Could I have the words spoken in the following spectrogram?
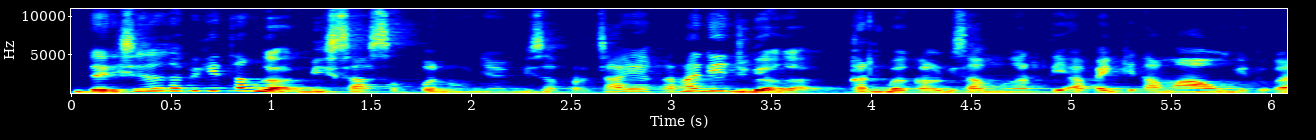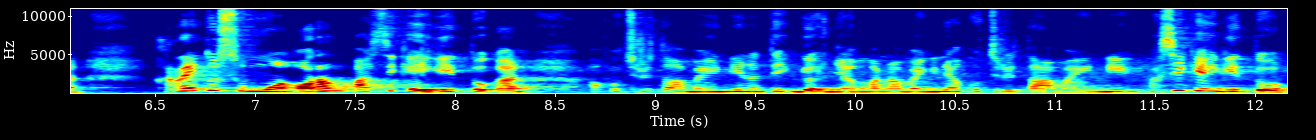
dari situ tapi kita nggak bisa sepenuhnya bisa percaya karena dia juga nggak kan bakal bisa mengerti apa yang kita mau gitu kan karena itu semua orang pasti kayak gitu kan aku cerita sama ini nanti nggak nyaman sama ini aku cerita sama ini pasti kayak gitu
